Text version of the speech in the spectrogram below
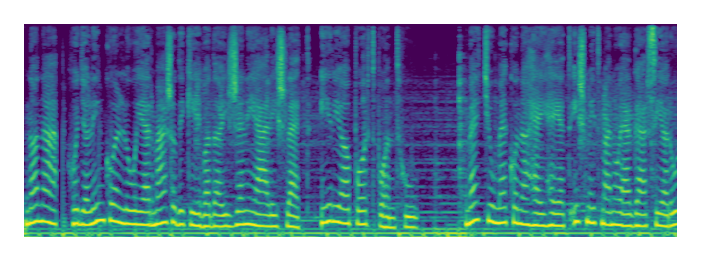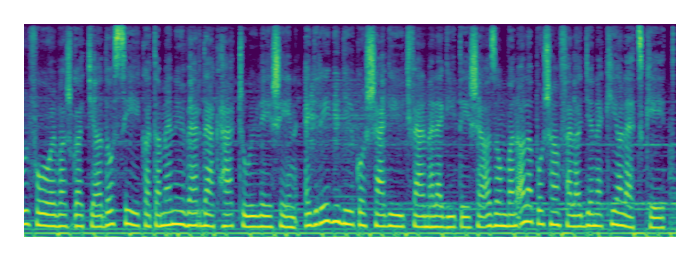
Naná, hogy a Lincoln Lawyer második évada is zseniális lett, írja a port.hu. Matthew McConaughey helyett ismét Manuel Garcia Rulfo olvasgatja a dossziékat a menőverdák hátsó ülésén, egy régi gyilkossági ügy felmelegítése azonban alaposan feladja neki a leckét.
